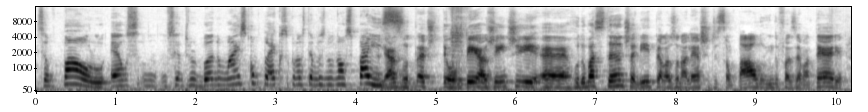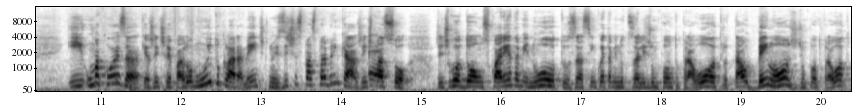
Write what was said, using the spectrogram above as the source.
São Paulo é um, um centro urbano mais complexo que nós temos no nosso país. Aliás, vou até te interromper, a gente é, rodou bastante ali pela Zona Leste de São Paulo, indo fazer a matéria. E uma coisa que a gente reparou muito claramente, que não existe espaço para brincar. A gente É. passou, a gente rodou uns 40 minutos a 50 minutos ali de um ponto para outro, tal, bem longe de um ponto para outro.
